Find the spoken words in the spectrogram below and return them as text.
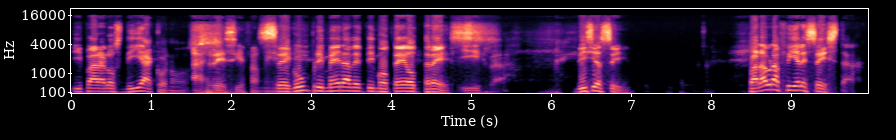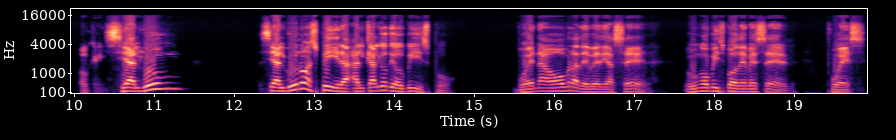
y para los diáconos. Arrecie familia. Según primera de Timoteo 3. Isra. Dice así. Palabra fiel es esta. Ok. Si algún, si alguno aspira al cargo de obispo, buena obra debe de hacer. Un obispo debe ser, pues,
